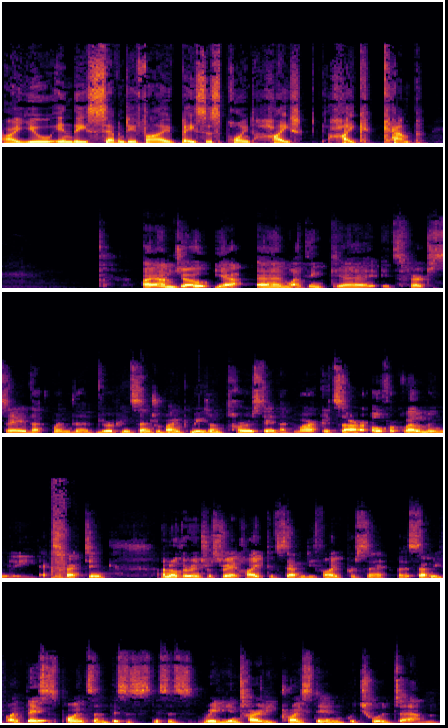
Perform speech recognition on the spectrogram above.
Are you in the 75 basis point hike, hike camp? I am, Joe. Yeah, um, I think uh, it's fair to say that when the European Central Bank meet on Thursday, that markets are overwhelmingly expecting another interest rate hike of 75 percent, uh, 75 basis points, and this is this is really entirely priced in, which would um,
